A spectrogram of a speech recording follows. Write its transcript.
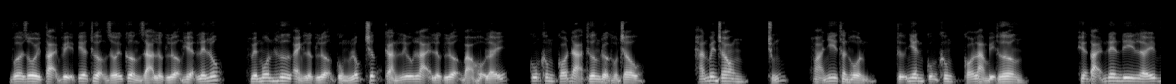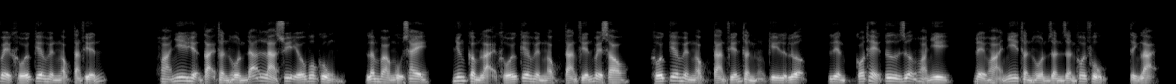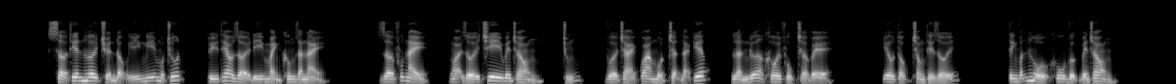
Vừa rồi tại vị kia thượng giới cường giả lực lượng hiện lên lúc, huyền môn hư ảnh lực lượng cùng lúc trước càn lưu lại lực lượng bảo hộ lấy, cũng không có đả thương được hồn châu. Hắn bên trong, chúng, hỏa nhi thần hồn, tự nhiên cũng không có làm bị thương. Hiện tại nên đi lấy về khối kia huyền ngọc tàn phiến. Hỏa nhi hiện tại thần hồn đã là suy yếu vô cùng, lâm vào ngủ say, nhưng cầm lại khối kia huyền ngọc tàn phiến về sau, khối kia huyền ngọc tàn phiến thần kỳ lực lượng, liền có thể tư dưỡng hỏa nhi, để hỏa nhi thần hồn dần dần khôi phục, tỉnh lại sở thiên hơi chuyển động ý nghĩ một chút, tùy theo rời đi mảnh không gian này. Giờ phút này, ngoại giới chi bên trong, chúng vừa trải qua một trận đại kiếp, lần nữa khôi phục trở về. Yêu tộc trong thế giới, tinh vẫn hổ khu vực bên trong.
